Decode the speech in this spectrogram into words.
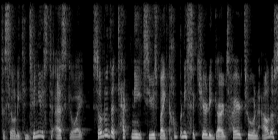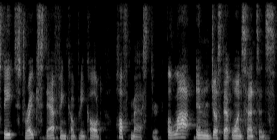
facility continues to escalate, so do the techniques used by company security guards hired through an out of state strike staffing company called Huffmaster. A lot in just that one sentence.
